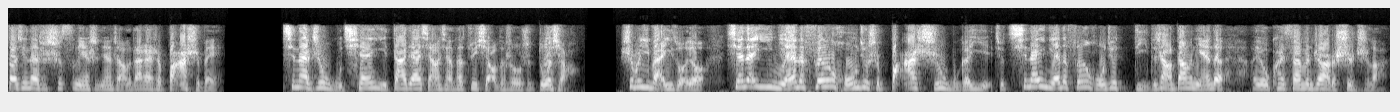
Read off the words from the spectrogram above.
到现在是十四年时间涨了大概是八十倍，现在值五千亿。大家想想，它最小的时候是多小？是不是一百亿左右？现在一年的分红就是八十五个亿，就现在一年的分红就抵得上当年的，哎呦，快三分之二的市值了，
